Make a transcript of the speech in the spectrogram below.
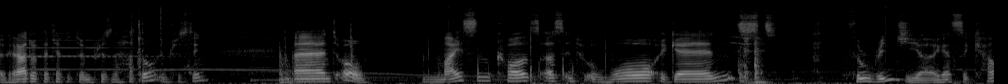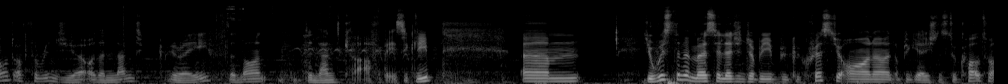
Radov attempted to imprison Hatto. Interesting. And, oh. Meissen calls us into a war against Thuringia. Against the Count of Thuringia, or the Landgrave. The, Land, the Landgraf, basically. Um, your wisdom and mercy legendary request your honor and obligations to call to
